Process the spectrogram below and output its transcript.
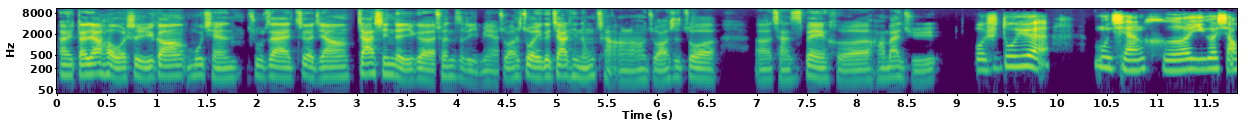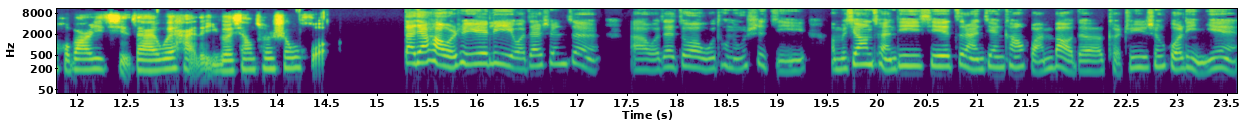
哎，大家好，我是于刚，目前住在浙江嘉兴的一个村子里面，主要是做一个家庭农场，然后主要是做呃蚕丝被和杭白菊。我是杜月，目前和一个小伙伴一起在威海的一个乡村生活。大家好，我是月丽，我在深圳啊，我在做梧桐农市集。我们希望传递一些自然、健康、环保的可持续生活理念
